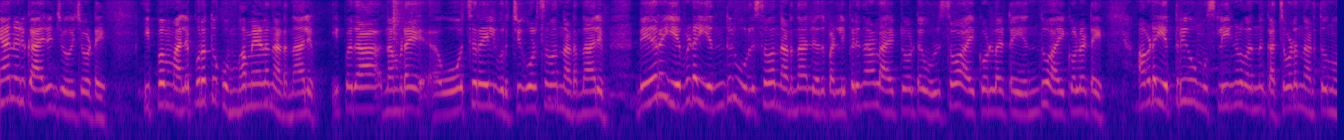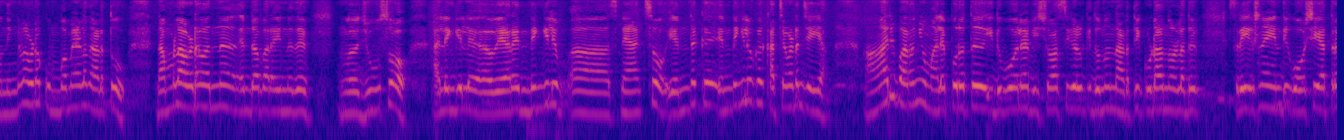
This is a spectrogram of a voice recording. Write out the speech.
ഞാനൊരു കാര്യം ചോദിച്ചോട്ടെ. ഇപ്പം മലപ്പുറത്ത് കുംഭമേള നടന്നാലും ഇപ്പൊ നമ്മുടെ ഓച്ചിറയിൽ വൃശ്ചികോത്സവം നടന്നാലും വേറെ എവിടെ എന്തൊരു ഉത്സവം നടന്നാലും അത് പള്ളിപ്പെരുന്നാളായിട്ടോട്ടെ ഉത്സവം ആയിക്കൊള്ളട്ടെ എന്തോ ആയിക്കൊള്ളട്ടെ. അവിടെ എത്രയോ മുസ്ലിങ്ങൾ വന്ന് കച്ചവടം നടത്തുന്നു. നിങ്ങൾ അവിടെ കുംഭമേള നടത്തൂ. നമ്മൾ അവിടെ വന്ന് എന്താ പറയുന്നത് ജ്യൂസോ അല്ലെങ്കിൽ വേറെ എന്തെങ്കിലും സ്നാക്സോ എന്തൊക്കെ എന്തെങ്കിലുമൊക്കെ കച്ചവടം ചെയ്യാം. ആര് പറഞ്ഞു മലപ്പുറത്ത് ഇതുപോലെ വിശ്വാസികൾക്ക് ഇതൊന്നും നടത്തിക്കൂടാന്നുള്ളത്? ശ്രീകൃഷ്ണ ജയന്തി ഘോഷയാത്ര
